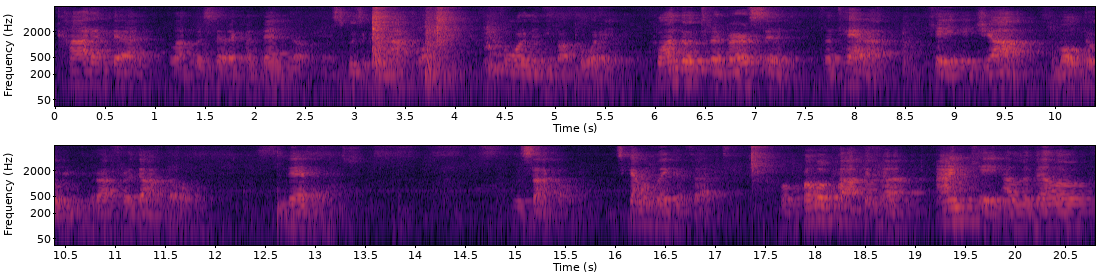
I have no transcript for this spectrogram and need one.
carica l'atmosfera con vento, scusa, con acqua in forma di vapore. Quando attraversa la terra, che è già molto raffreddato, neve, un sacco, si chiama lake effect. Ma quello capita anche a livello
